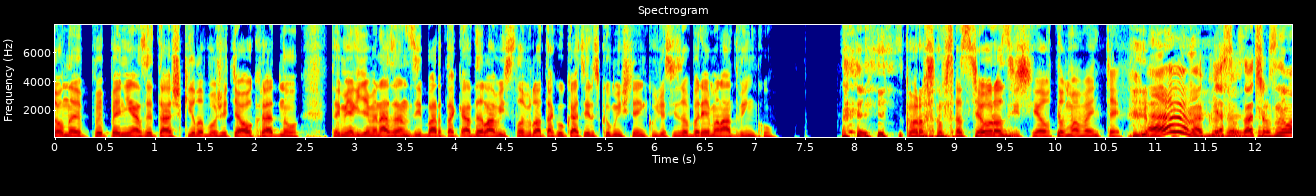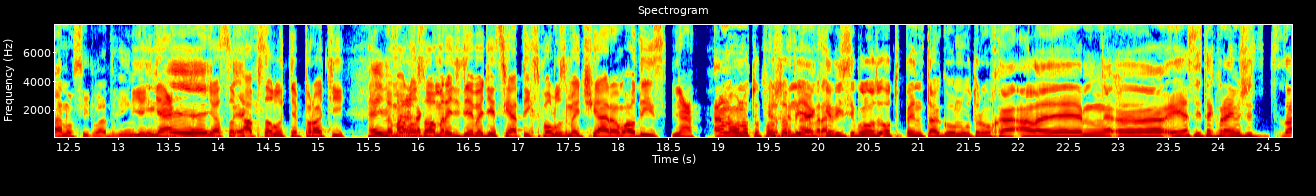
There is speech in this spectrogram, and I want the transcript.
oné pe- peniaze, tašky, lebo že ťa okradnú. Tak my, ak ideme na Zanzibar, tak Adela vyslovila takú kacírskú myšlienku, že si zoberieme ladvinku. Skoro som sa s ťou rozišiel v tom momente. Á, akože. Ja som začal znova nosiť ladvinky. Ej, ja som absolútne proti. Hej, to malo tak- zomrieť v 90 spolu s Mečiarom, odísť. Ne. Áno, ono to pôsobí, ako keby si bolo od Pentagonu trocha, ale uh, ja si tak vravím, že no,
